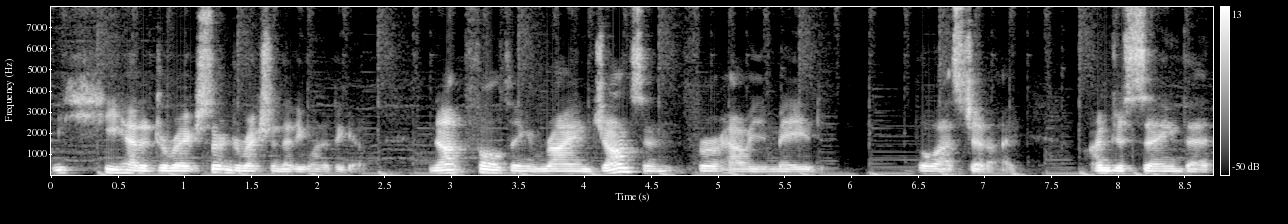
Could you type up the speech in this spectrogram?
he had a direct certain direction that he wanted to go. Not faulting Rian Johnson for how he made The Last Jedi. I'm just saying that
